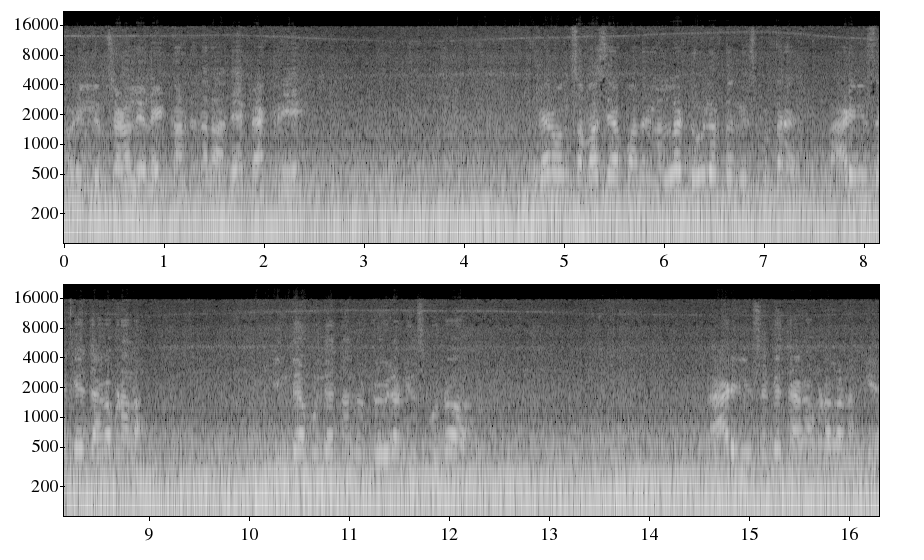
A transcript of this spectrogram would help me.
ನೋಡಿ ಲೆಫ್ಟ್ ಸೈಡಲ್ಲಿ ಲೈಟ್ ಕಾಣ್ತಿದ್ದಲ್ಲ ಅದೇ ಫ್ಯಾಕ್ಟ್ರಿ ಏನೋ ಒಂದು ಸಮಸ್ಯೆ ಅಪ್ಪ ಅಂದ್ರೆ ಇಲ್ಲೆಲ್ಲ ಟೂ ವೀಲರ್ ತಂದು ನಿಲ್ಸ್ಬಿಡ್ತಾರೆ. ಗಾಡಿ ನಿಲ್ಸಕ್ಕೆ ಜಾಗ ಬಿಡಲ್ಲ. ಹಿಂದೆ, ಮುಂದೆ ತಂದು ಟೂ ವೀಲರ್ ನಿಲ್ಸ್ಬಿಟ್ಟು ಗಾಡಿ ನಿಲ್ಸೋಕ್ಕೆ ಜಾಗ ಬಿಡಲ್ಲ ನಮಗೆ.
